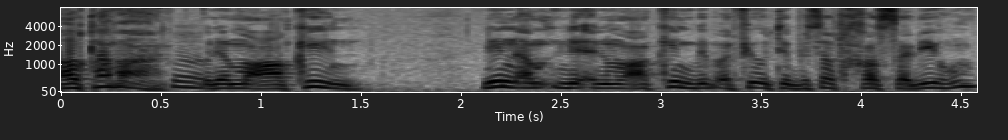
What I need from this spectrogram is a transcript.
آه طبعا. وللمعاقين. لأن المعاقين بيبقى في اتوبيسات خاصة ليهم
